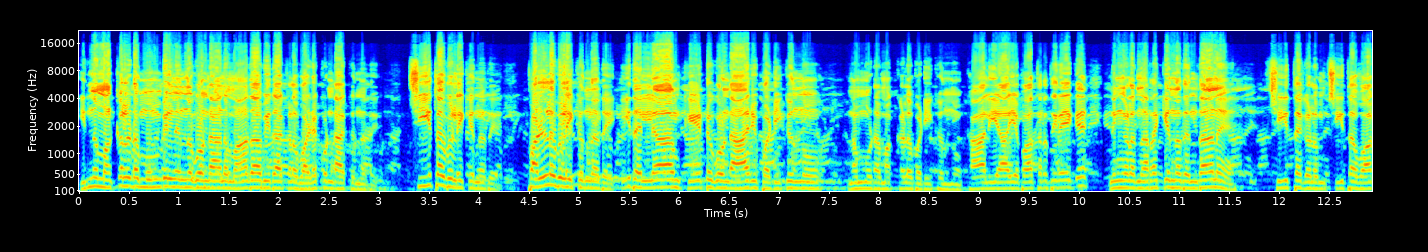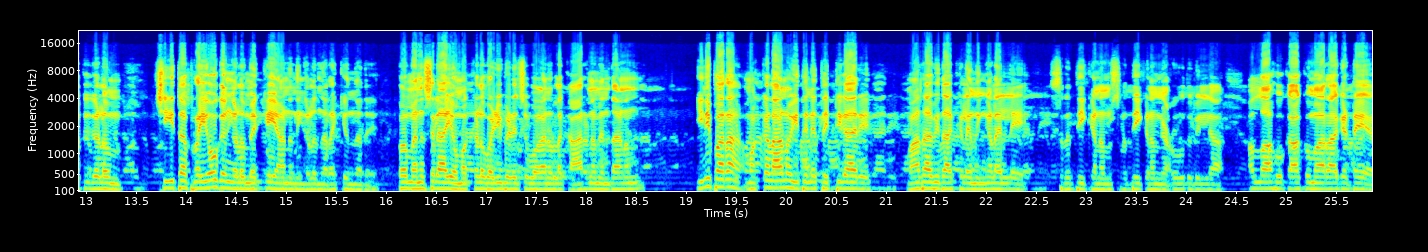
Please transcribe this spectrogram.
ഇന്ന് മക്കളുടെ മുമ്പിൽ നിന്നുകൊണ്ടാണ് മാതാപിതാക്കൾ വഴക്കുണ്ടാക്കുന്നത് ചീത്ത വിളിക്കുന്നത് പള്ളു വിളിക്കുന്നത്. ഇതെല്ലാം കേട്ടുകൊണ്ട് ആര് പഠിക്കുന്നു? നമ്മുടെ മക്കൾ പഠിക്കുന്നു. കാലിയായ പാത്രത്തിലേക്ക് നിങ്ങൾ നിറയ്ക്കുന്നത് എന്താണ്? ചീത്തകളും ചീത്ത വാക്കുകളും ചീത്ത പ്രയോഗങ്ങളും ഒക്കെയാണ് നിങ്ങൾ നിറയ്ക്കുന്നത്. ഇപ്പൊ മനസ്സിലായോ? മക്കൾ വഴി പിഴച്ചു പോകാനുള്ള കാരണം എന്താണെന്ന്? ഇനി പറ മക്കളാണോ ഇതിനെ തെറ്റുകാര്? മാതാപിതാക്കളെ നിങ്ങളല്ലേ? ശ്രദ്ധിക്കണം ശ്രദ്ധിക്കണം. അള്ളാഹു കാക്കുമാറാകട്ടെ.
